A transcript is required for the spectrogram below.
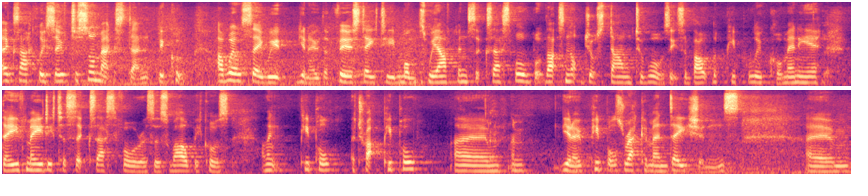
exactly. So to some extent, because I will say we, you know, the first 18 months we have been successful, but that's not just down to us. It's about the people who come in here. Yeah. They've made it a success for us as well because I think people attract people, um, yeah. and you know, people's recommendations. Um,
